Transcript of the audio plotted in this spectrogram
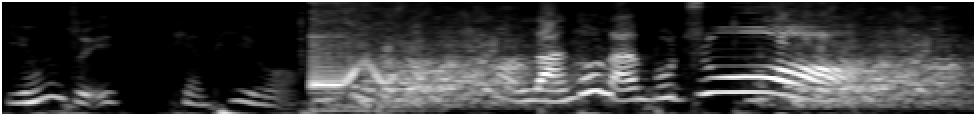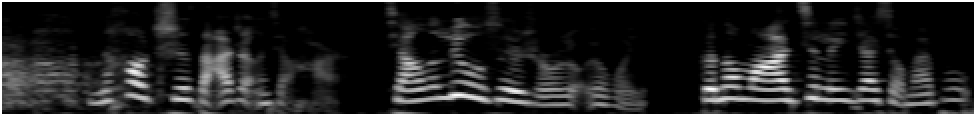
用嘴舔屁股，拦都拦不住。你好吃咋整？小孩儿强子六岁的时候有一回跟他妈进了一家小卖部，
